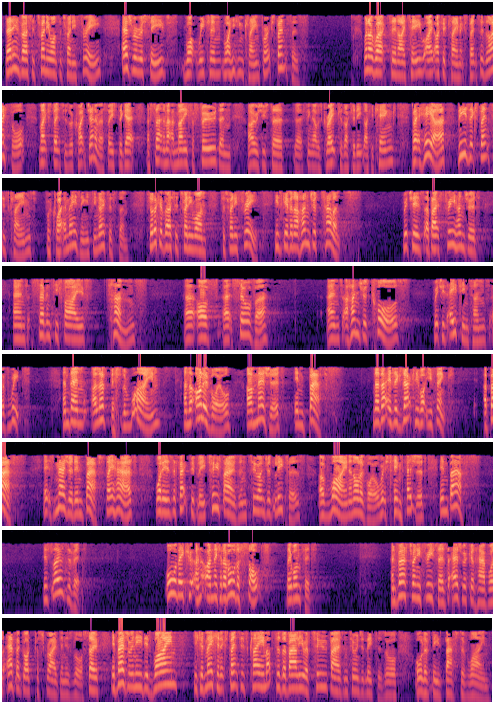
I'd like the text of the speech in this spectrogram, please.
Then in verses 21 to 23, Ezra receives what, we can, what he can claim for expenses. When I worked in IT, I, I, could claim expenses, and I thought my expenses were quite generous. I used to get a certain amount of money for food, and I always used to uh, think that was great because I could eat like a king. But here, these expenses claims were quite amazing if you notice them. So look at verses 21 to 23. He's given a hundred talents, which is about 375 tons uh, of uh, silver and a hundred cors, which is 18 tons of wheat. And then, I love this, the wine and the olive oil are measured in baths. Now that is exactly what you think. A bath. It's measured in baths. They had what is effectively 2,200 litres of wine and olive oil, which they measured in baths. There's loads of it. Or they could, and, and they could have all the salt they wanted. And verse 23 says that Ezra could have whatever God prescribed in his law. So if Ezra needed wine, he could make an expenses claim up to the value of 2,200 litres, or all of these baths of wine.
